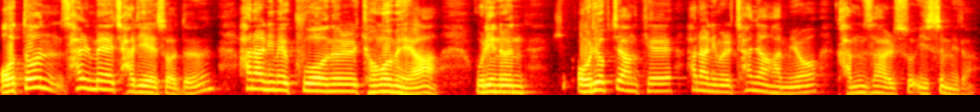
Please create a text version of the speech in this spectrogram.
어떤 삶의 자리에서든 하나님의 구원을 경험해야 우리는 어렵지 않게 하나님을 찬양하며 감사할 수 있습니다.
